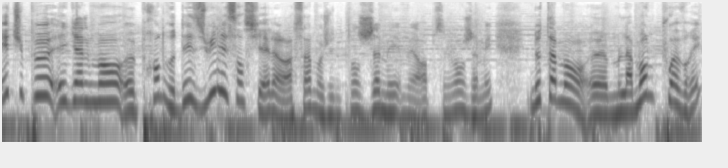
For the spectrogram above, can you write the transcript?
Et tu peux également euh, prendre des huiles essentielles. Alors ça, moi, je ne pense jamais, mais alors absolument jamais. Notamment euh, la menthe poivrée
